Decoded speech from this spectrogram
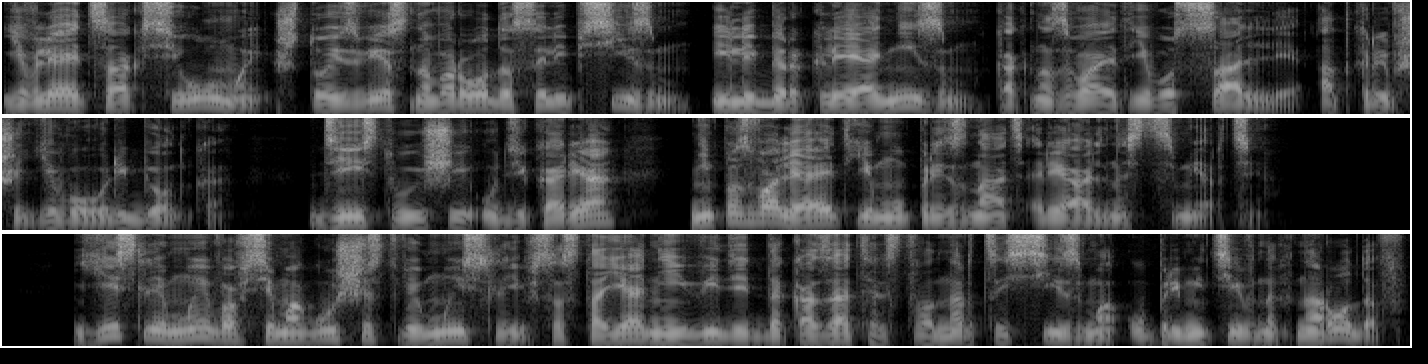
является аксиомой, что известного рода солипсизм или берклеянизм, как называет его Салли, открывший его у ребенка, действующий у дикаря, не позволяет ему признать реальность смерти. Если мы во всемогуществе мыслей в состоянии видеть доказательства нарциссизма у примитивных народов,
